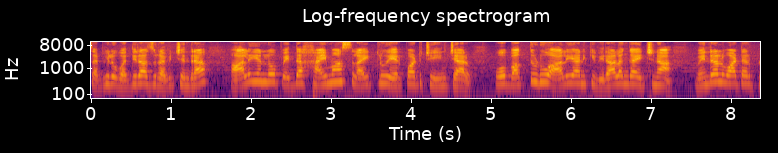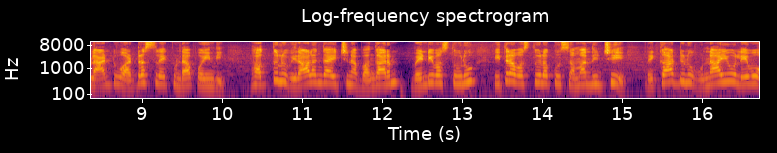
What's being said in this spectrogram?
సభ్యులు వద్దిరాజు రవిచంద్ర ఆలయంలో పెద్ద హైమాస్ లైట్లు ఏర్పాటు చేయించారు. ఓ భక్తుడు ఆలయానికి విరాళంగా ఇచ్చిన మినరల్ వాటర్ ప్లాంటు అడ్రస్ లేకుండా పోయింది. భక్తులు విరాళంగా ఇచ్చిన బంగారం వెండి వస్తువులు ఇతర వస్తువులకు సంబంధించి రికార్డులు ఉన్నాయో లేవో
